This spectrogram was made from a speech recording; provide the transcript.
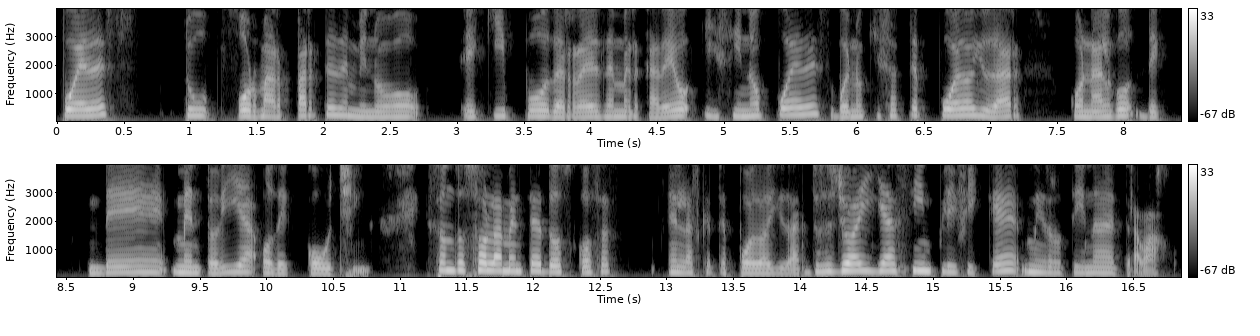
puedes tú formar parte de mi nuevo equipo de redes de mercadeo y si no puedes, bueno, quizás te puedo ayudar con algo de, de mentoría o de coaching. Son dos, solamente dos cosas en las que te puedo ayudar. Entonces yo ahí ya simplifiqué mi rutina de trabajo.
